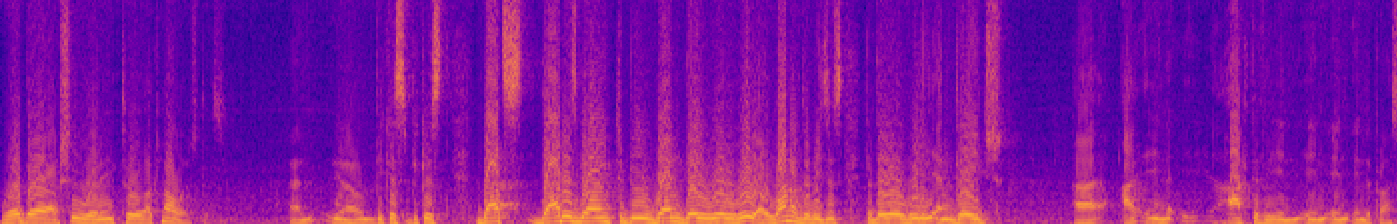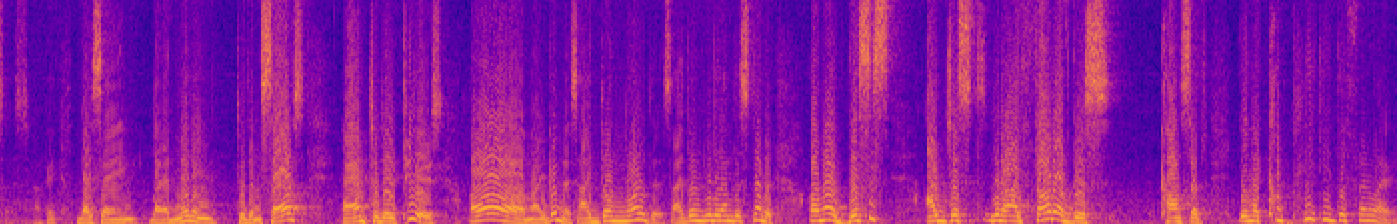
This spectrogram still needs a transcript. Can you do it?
where they're actually willing to acknowledge this. And, you know, because, because that's, that is going to be when they will really, or one of the reasons that they will really engage uh, in, actively in, in, in, the process, okay? By saying, by admitting to themselves and to their peers, oh my goodness, I don't know this, I don't really understand it. Oh no, this is, I just, you know, I thought of this concept in a completely different way.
